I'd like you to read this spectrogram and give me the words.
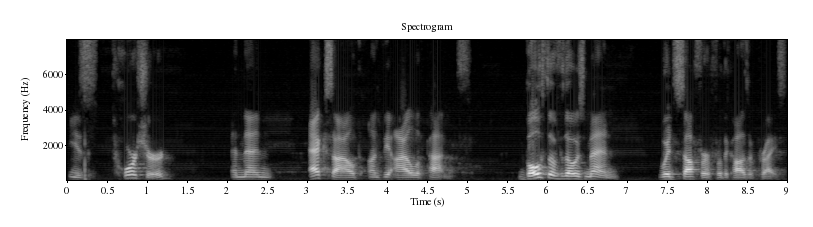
he's tortured and then exiled onto the Isle of Patmos. Both of those men would suffer for the cause of Christ.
